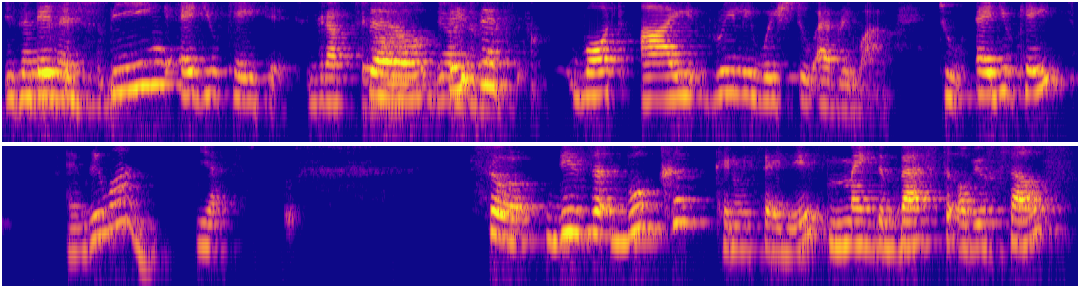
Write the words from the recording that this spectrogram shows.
Is education? being educated Grazie. so You're this is what i really wish to everyone to educate everyone yes. So this book, can we say this? Make the best of yourself,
